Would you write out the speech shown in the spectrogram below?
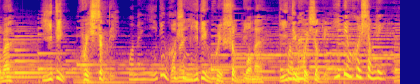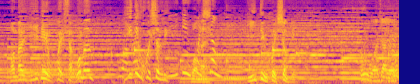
我们一定会胜利，我们一定会胜利，我们一定会胜利，我们一定会胜利，一定会胜利，我们一定会胜利，我们一定会胜利，一定会胜利，一定会胜利。中国加油！中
